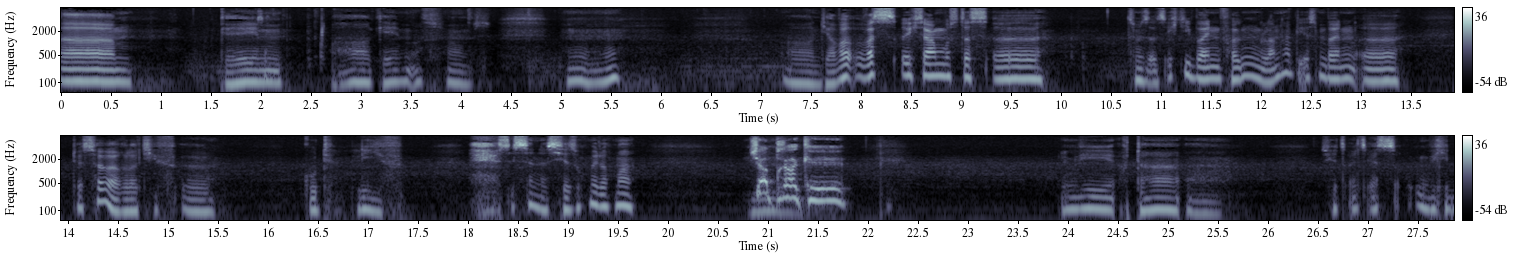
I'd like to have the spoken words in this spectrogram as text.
Ähm, Game. Oh, Game of Thrones. Mhm. Und ja, wa was ich sagen muss, dass, äh, zumindest als ich die beiden Folgen geladen habe, die ersten beiden, äh, der Server relativ, äh, gut lief. Hä, was ist denn das hier? Such mir doch mal Schabracke! irgendwie. Ach, da. Oh. Ich jetzt als erstes irgendwelche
